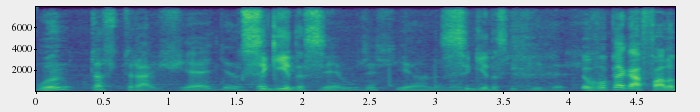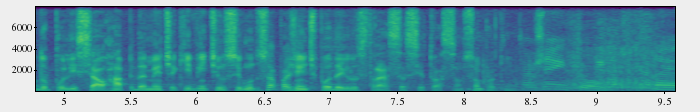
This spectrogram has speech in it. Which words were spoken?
quantas tragédias seguidas vemos esse ano, né? Seguidas. Seguidas. Eu vou pegar a fala do policial rapidamente aqui, 21 segundos, só para a gente poder ilustrar essa situação. Só um pouquinho. Sargento, é...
